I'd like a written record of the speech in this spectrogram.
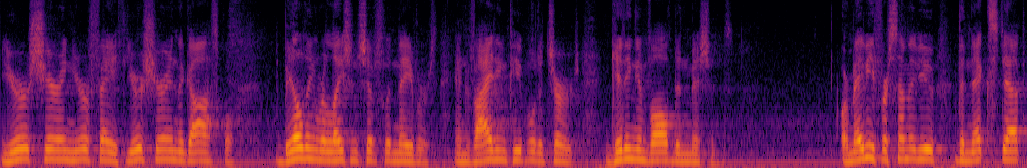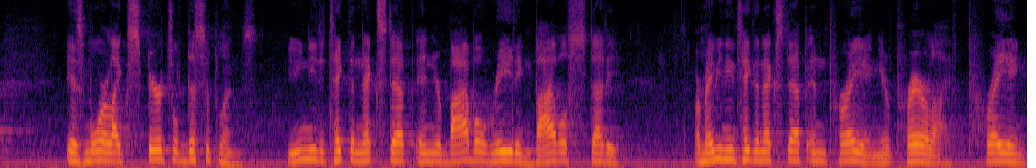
You're sharing your faith, you're sharing the gospel, building relationships with neighbors, inviting people to church, getting involved in missions. Or maybe for some of you, the next step is more like spiritual disciplines. You need to take the next step in your Bible reading, Bible study. Or maybe you need to take the next step in praying, your prayer life, praying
